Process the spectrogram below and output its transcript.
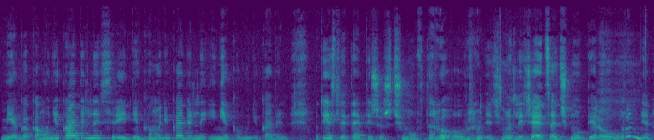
мегакоммуникабельный, среднекоммуникабельный и некоммуникабельный. Вот если ты опишешь чмо второго уровня, чем отличается от чмо первого уровня,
